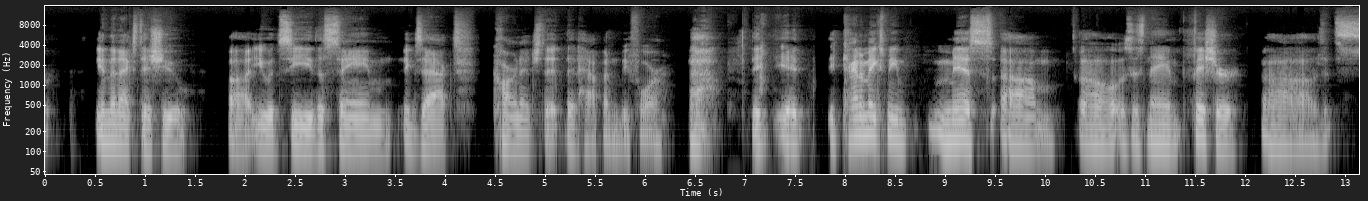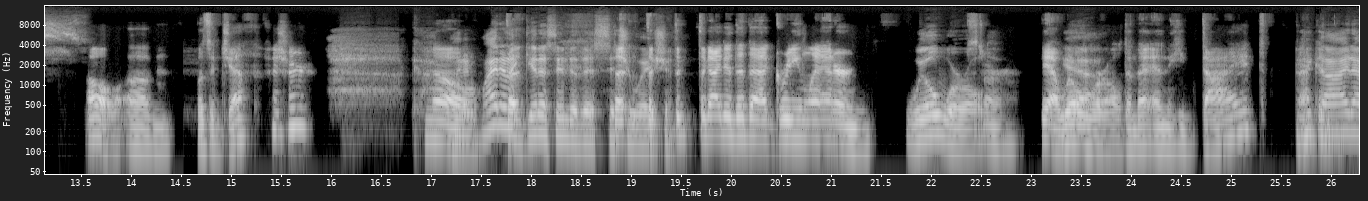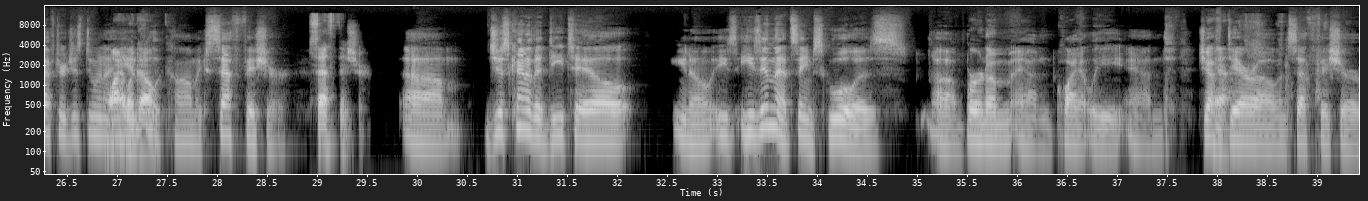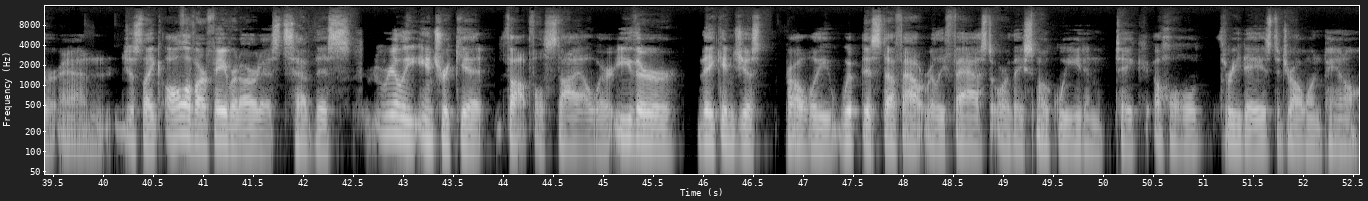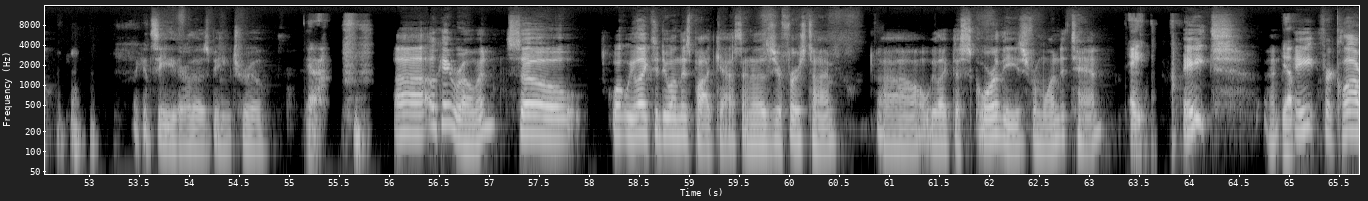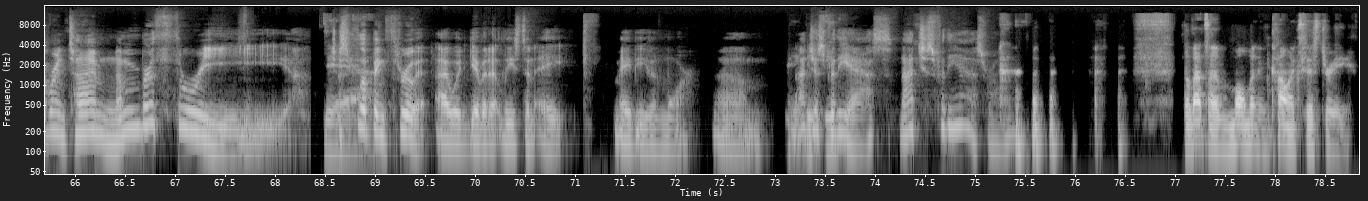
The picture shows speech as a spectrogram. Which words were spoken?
in the next issue uh, you would see the same exact carnage that that happened before Ah, it it it kind of makes me miss um oh what was his name fisher uh it's oh, um, was it Jeff Fisher? God, No, why did, why did I get us into this The- the- situation? The, the, guy who did that Green Lantern. Will World. Star. Yeah, Will Yeah. World, and then and he died. He died after just doing a while handful ago. of comics. Seth Fisher. Seth Fisher. Um, just kind of the detail, you know, he's he's in that same school as uh, Burnham and Quitely and Geof Yeah. Darrow and Seth Fisher and just like all of our favorite artists have this really intricate, thoughtful style where either they can just probably whip this stuff out really fast or they smoke weed and take a whole three days to draw one panel. I can see either of those being true. Yeah. uh, okay, Roman. So, what we like to do on this podcast, I know this is your first time, uh, we like to score these from one to 10. Eight. Eight. An Yep. eight for Clobbering Time number three. Yeah. Just flipping through it, I would give it at least an eight, maybe even more. Um, not just for the ass, not just for the ass, Roman. So that's a moment in comics history.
